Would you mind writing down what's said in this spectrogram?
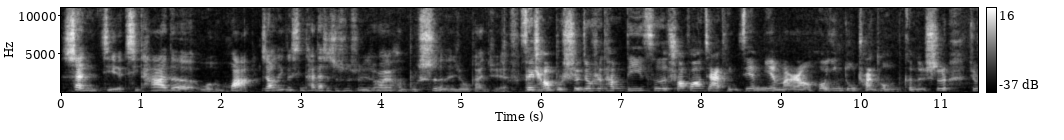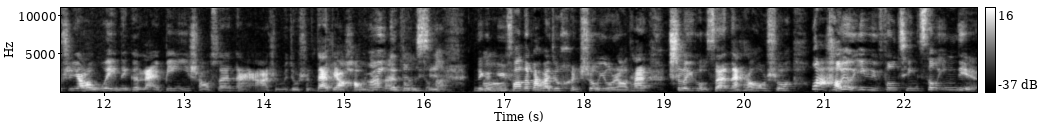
善解其他的文化这样的一个心态，但是就是属于那种让人很不适的那种感觉。非常不适，就是他们第一次双方家庭见面嘛，然后印度传统可能是就是要喂那个来宾一勺酸奶啊，什么就是代表好运的东西。啊那个女方的爸爸就很受用，然后他吃了一口酸奶，然后说哇，好有异域风情，so Indian，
